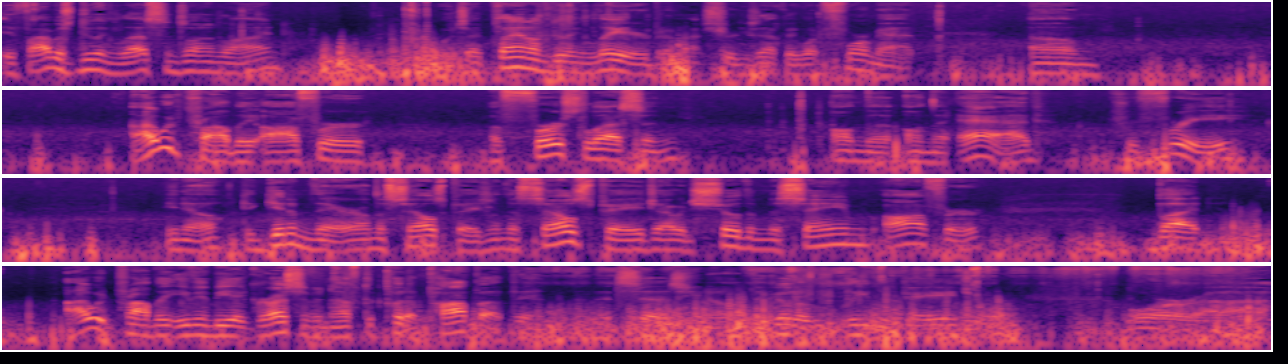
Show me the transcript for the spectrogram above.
if I was doing lessons online, which I plan on doing later, but I'm not sure exactly what format um, I would probably offer a first lesson on the on the ad for free, you know, to get them there on the sales page. On the sales page, I would show them the same offer, but I would probably even be aggressive enough to put a pop up in that says, you know, they go to leave the page or or uh,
